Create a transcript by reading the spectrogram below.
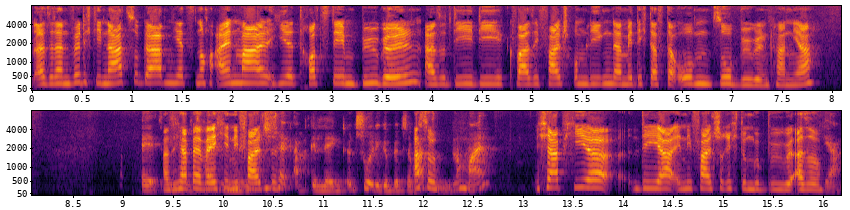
also dann würde ich die Nahtzugaben jetzt noch einmal hier trotzdem bügeln, also die, die quasi falsch rumliegen, damit ich das da oben so bügeln kann, ja? Ey, Also ich habe ja welche in die falsche- Chat abgelenkt. Entschuldige bitte. Ach Was? so. Nochmal? Ich habe hier die ja in die falsche Richtung gebügelt. Also, Ja.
